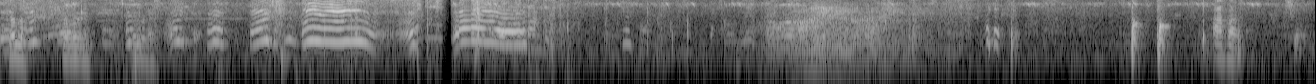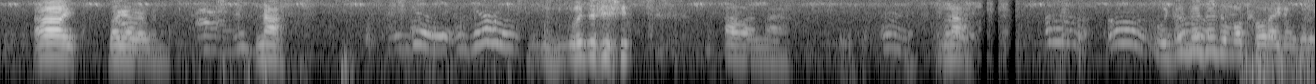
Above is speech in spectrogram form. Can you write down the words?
চলো চলো রে। আবার আয় বাগা যাবে না না ওই যে আবার না। না। ওই যে ওই যে- ওই যে মদ খাওয়ার আইটেম করে।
